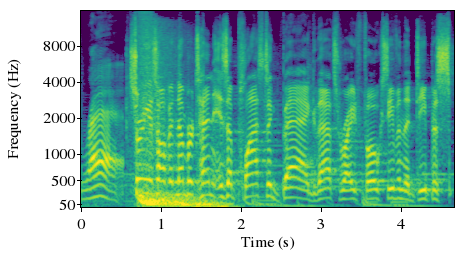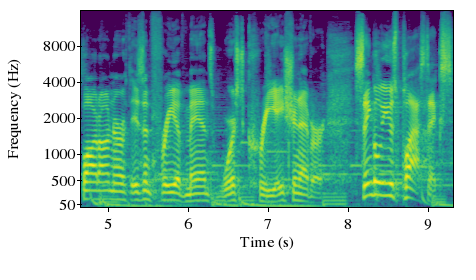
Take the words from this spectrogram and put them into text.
rare. Starting us off at number 10 is a plastic bag. That's right, folks, even the deepest spot on Earth isn't free of man's worst creation ever. Single-use plastics.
